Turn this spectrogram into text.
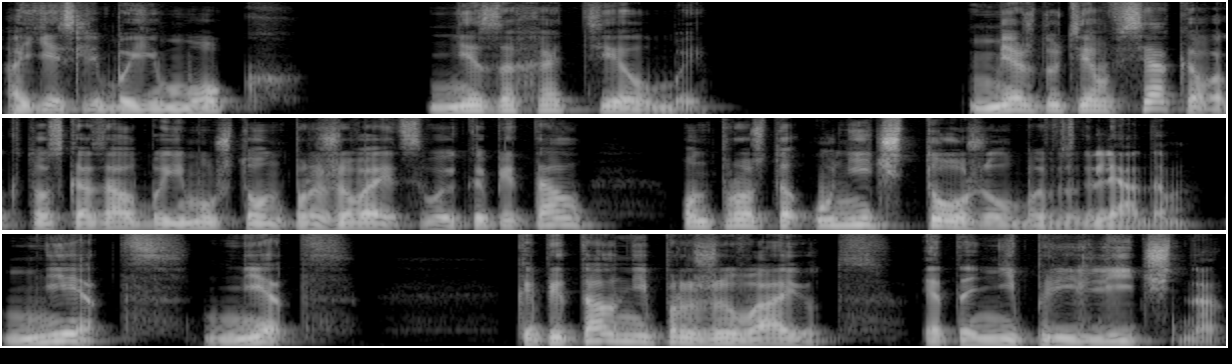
а если бы и мог, не захотел бы. Между тем всякого, кто сказал бы ему, что он проживает свой капитал, он просто уничтожил бы взглядом. Нет, нет, капитал не проживают, это неприлично.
